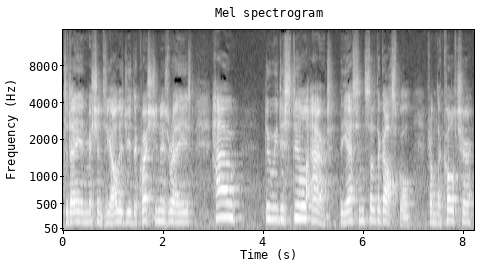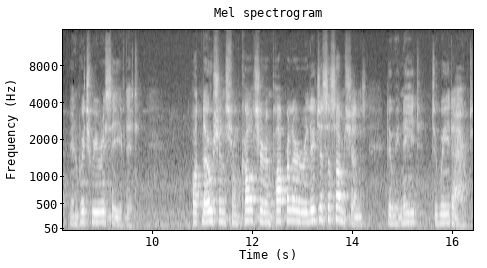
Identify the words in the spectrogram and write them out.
Today in mission theology, the question is raised how do we distill out the essence of the gospel from the culture in which we received it? What notions from culture and popular religious assumptions do we need to weed out?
